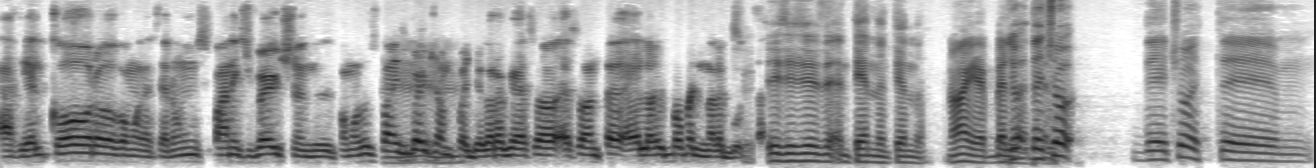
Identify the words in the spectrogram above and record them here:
hacía el coro, como que hacer un Spanish version, como un Spanish Mm. version, pues yo creo que eso, eso antes a los hip hopers no les gusta. Sí, sí, sí, sí, entiendo, entiendo. No, es verdad. Yo, de hecho, de hecho, este.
